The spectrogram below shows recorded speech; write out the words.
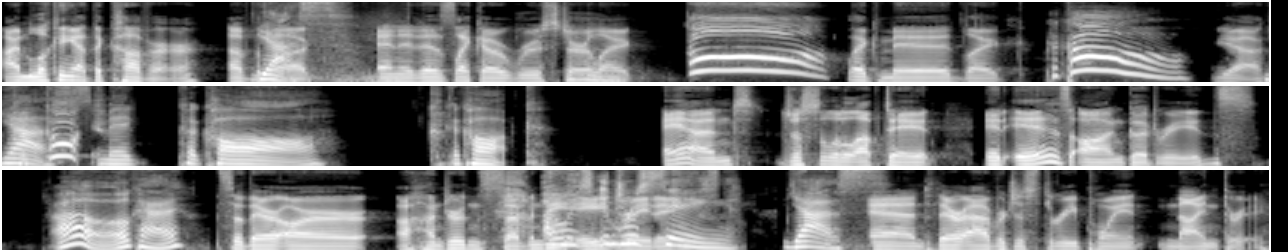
I'm looking at the cover of the book, and it is like a rooster, Mhm. like "Caw!" like mid, like Cacaw. yeah, Yes. Mid cacaw. Cacaw. And just a little update: it is on Goodreads, Oh, okay. so there are 178 Oh, it's interesting. ratings, Yes. and their average is 3.93.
